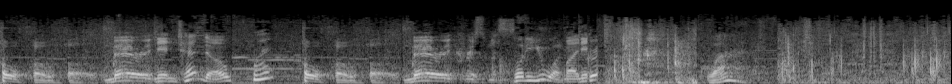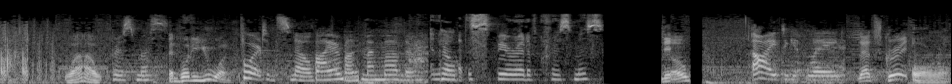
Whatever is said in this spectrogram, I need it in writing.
Ho, ho, ho. Merry Nintendo. What? Ho, ho, ho. Merry Christmas. What do you want, my nigga? Wow. Wow. Christmas. And what do you want? Fort and snow. Fire on my mother. And help the spirit of Christmas. No. I to get laid. That's great. Oral.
